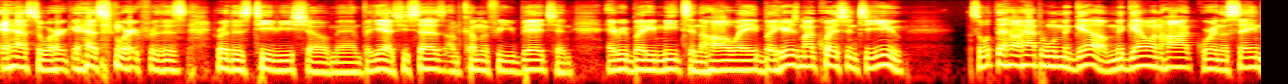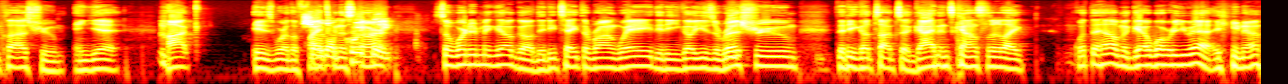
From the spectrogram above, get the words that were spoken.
it has to work. It has to work for this for this TV show, man. But yeah, she says, "I'm coming for you, bitch," and everybody meets in the hallway. But here's my question to you: So, what the hell happened with Miguel? Miguel and Hawk were in the same classroom, and yet Hawk is where the fight's gonna quickly. start. So where did Miguel go? Did he take the wrong way? Did he go use the restroom? Did he go talk to a guidance counselor? Like, what the hell, Miguel? Where were you at? You know?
